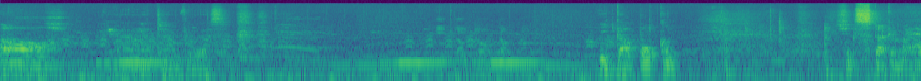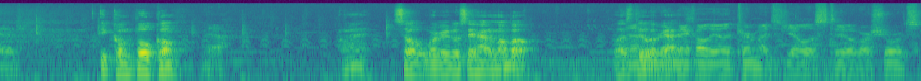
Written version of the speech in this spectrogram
Oh, Yeah, I don't have time for this. Ikabokum. Shit's stuck in my head. Ikom bokom. Yeah. All right. So we're gonna go say hi to Mumbo. Let's Then do we're it, guys. make all the other termites jealous too of our shorts.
